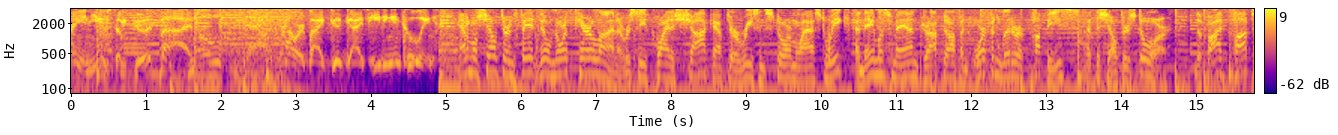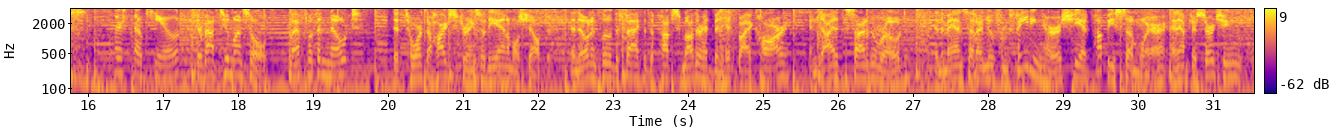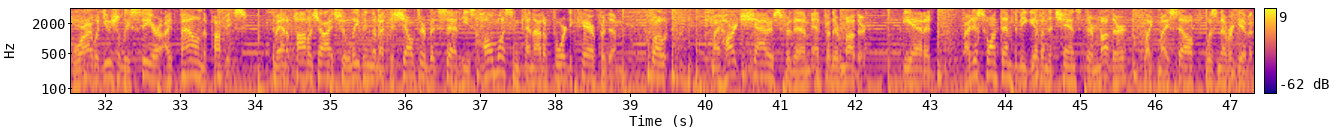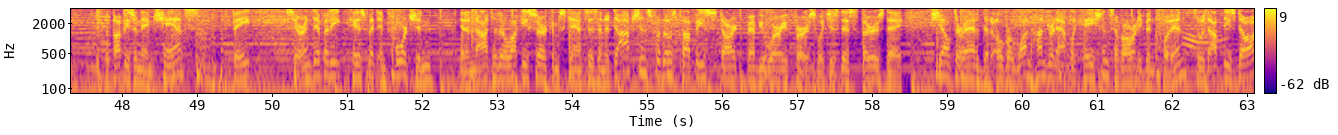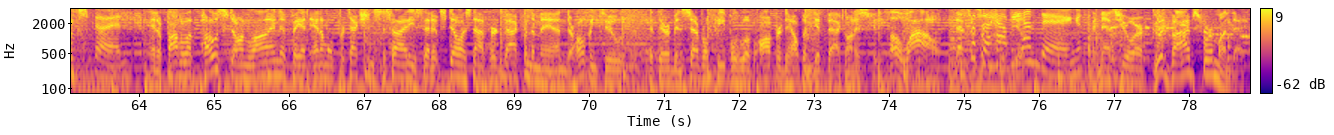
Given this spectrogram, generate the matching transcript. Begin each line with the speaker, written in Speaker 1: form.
Speaker 1: bringing you some good vibes. No doubt. Powered by Good Guys Heating and Cooling.
Speaker 2: Animal shelter in Fayetteville, North Carolina received quite a shock after a recent storm last week. A nameless man dropped off an orphan litter of puppies at the shelter's door. The five pups,
Speaker 3: They're so cute.
Speaker 2: they're about two months old, left with a note that tore at the heartstrings of the animal shelter. The note included the fact that the pup's mother had been hit by a car and died at the side of the road. And the man said, I knew from feeding her she had puppies somewhere, and after searching where I would usually see her, I found the puppies. The man apologized for leaving them at the shelter, but said he's homeless and cannot afford to care for them. Quote, My heart shatters for them and for their mother. He added, I just want them to be given the chance their mother, like myself, was never given. The puppies are named Chance, Fate, Serendipity, Kismet, and Fortune in a nod to their lucky circumstances. And adoptions for those puppies start February 1st, which is this Thursday. Shelter added that over 100 applications have already been put in to adopt these dogs.
Speaker 3: Good.
Speaker 2: And a follow up post online, Fayette Animal Protection Society said it still has not heard back from the man. They're hoping to, that there have been several people who have offered to help him get back on his feet.
Speaker 1: Oh, wow.
Speaker 3: That's such a
Speaker 2: pretty good
Speaker 3: happy
Speaker 2: deal.
Speaker 3: ending.
Speaker 2: And that's your good vibes for a Monday.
